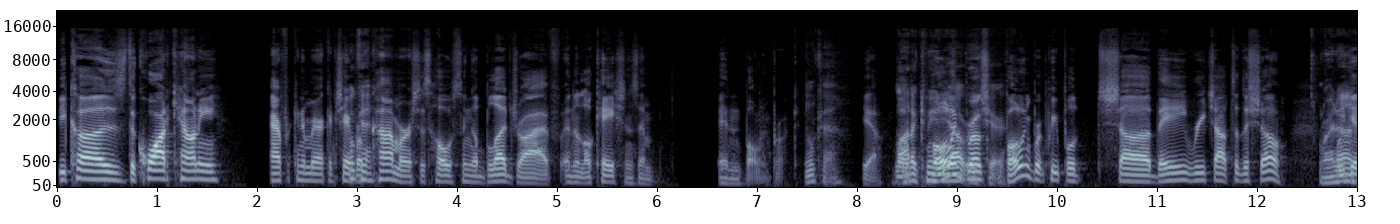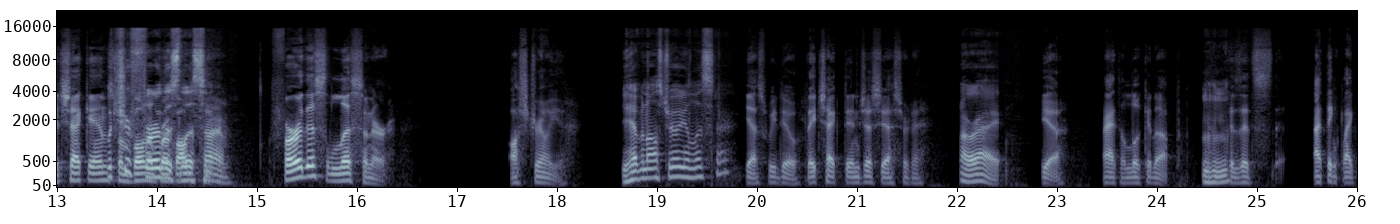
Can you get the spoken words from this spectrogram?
because the Quad County African American Chamber Okay. of Commerce is hosting a blood drive in the locations in in Bolingbrook. Okay, Yeah, a Lot of community Bolingbrook. here. Bolingbrook people, uh, they reach out to the show. right we on. get check-ins What's from Bolingbrook all listener? the time. Furthest listener, Australia. you have an Australian listener? Yes, we do. They checked in just yesterday. All right. Yeah, I had to look it up Mm-hmm. because it's. I think like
